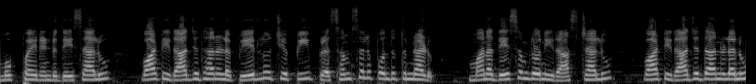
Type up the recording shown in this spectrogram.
ముప్పై రెండు దేశాలు వాటి రాజధానుల పేర్లు చెప్పి ప్రశంసలు పొందుతున్నాడు. మన దేశంలోని రాష్ట్రాలు వాటి రాజధానులను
